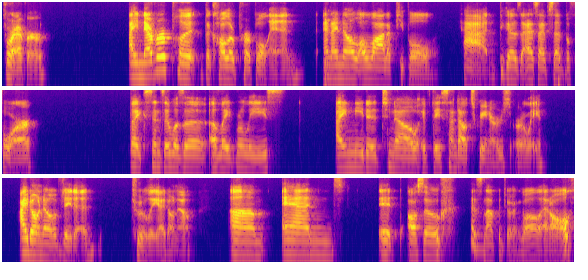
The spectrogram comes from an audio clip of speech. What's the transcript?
forever. I never put the color purple in, and I know a lot of people had because, as I've said before, like since it was a, a late release, I needed to know if they sent out screeners early. I don't know if they did. Truly, I don't know. Um, and it also has not been doing well at all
